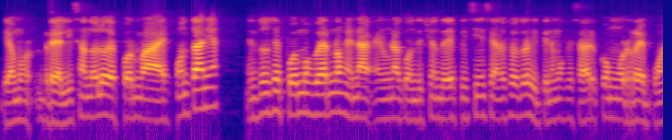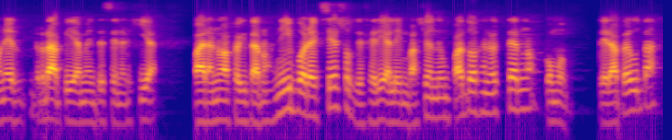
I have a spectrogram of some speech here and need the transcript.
digamos, realizándolo de forma espontánea entonces podemos vernos en una, condición de deficiencia nosotros y tenemos que saber cómo reponer rápidamente esa energía para no afectarnos ni por exceso, que sería la invasión de un patógeno externo como terapeuta,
